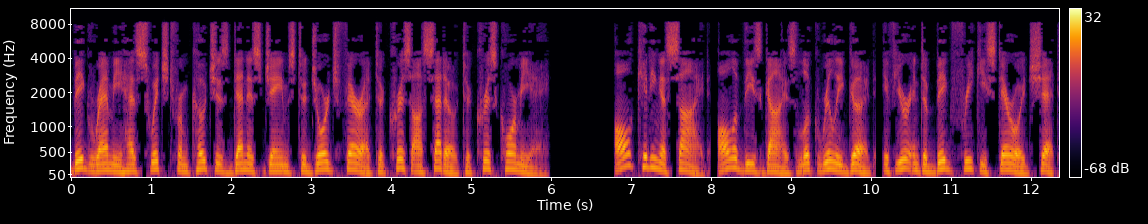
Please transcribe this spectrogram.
Big Ramy has switched from coaches Dennis James to George Farah to Chris Aceto to Chris Cormier. All kidding aside, all of these guys look really good, if you're into big freaky steroid shit.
